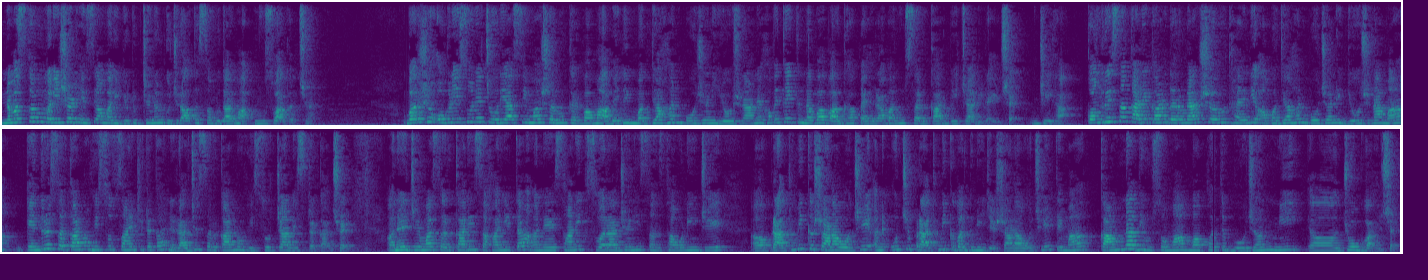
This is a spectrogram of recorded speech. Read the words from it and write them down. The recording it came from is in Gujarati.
નમસ્કાર, હું મનીષા ઠેસિયા અમારી યુટ્યુબ ચેનલ ગુજરાત સમુદાયમાં આપનું સ્વાગત છે. વર્ષ ઓગણીસો ને ચોર્યાસીમાં શરૂ કરવામાં આવેલી મધ્યાહન ભોજન યોજનાને હવે કંઈક નવા વાઘા પહેરાવાનું સરકાર વિચારી રહી છે. જી હા. કોંગ્રેસના કાર્યકાળ દરમિયાન શરૂ થયેલી આ મધ્યાહન ભોજન યોજનામાં કેન્દ્ર સરકારનો હિસ્સો સાહીઠ ટકા અને રાજ્ય સરકારનો હિસ્સો ચાલીસ ટકા છે. અને જેમાં સરકારી સહાયતા અને સ્થાનિક સ્વરાજ્યની સંસ્થાઓની જે પ્રાથમિક શાળાઓ છે અને ઉચ્ચ પ્રાથમિક વર્ગની જે શાળાઓ છે, તેમાં કામના દિવસોમાં મફત ભોજનની જોગવાઈ છે.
